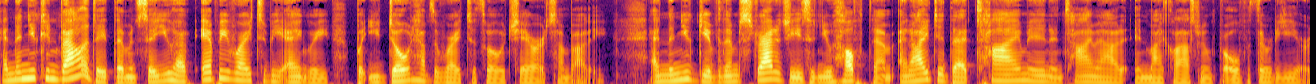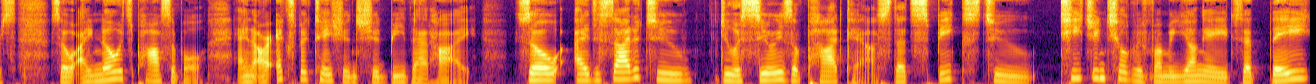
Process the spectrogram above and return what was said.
And then you can validate them and say, you have every right to be angry, but you don't have the right to throw a chair at somebody. And then you give them strategies and you help them. And I did that time in and time out in my classroom for over 30 years. So I know it's possible, and our expectations should be that high. So I decided to do a series of podcasts that speaks to teaching children from a young age that they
